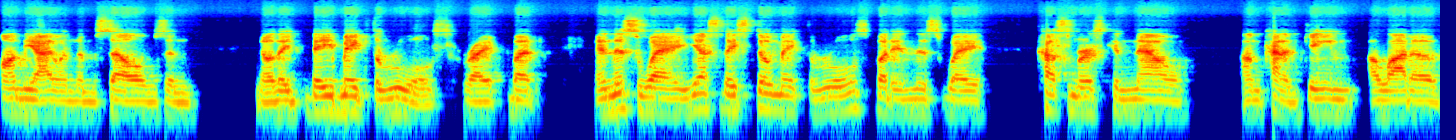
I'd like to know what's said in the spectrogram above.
on the island themselves and you know they they make the rules right but in this way yes they still make the rules but in this way customers can now um, kind of gain a lot of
